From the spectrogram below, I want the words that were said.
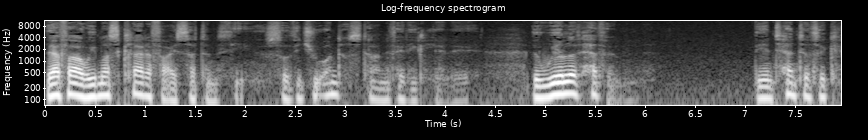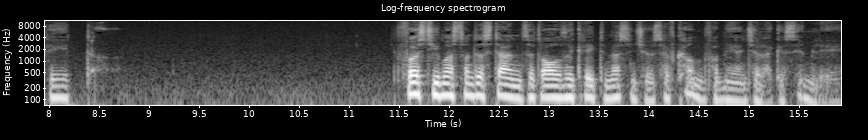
Therefore, we must clarify certain things so that you understand very clearly the will of heaven, the intent of the Creator. First, you must understand that all the great messengers have come from the angelic assembly.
